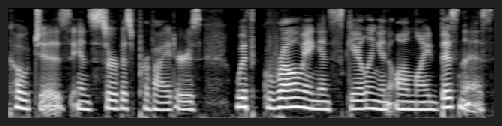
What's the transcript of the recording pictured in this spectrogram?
coaches and service providers with growing and scaling an online business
